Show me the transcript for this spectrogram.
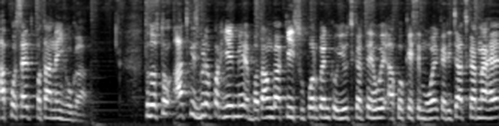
आपको शायद पता नहीं होगा। तो दोस्तों, आज की इस वीडियो पर ये मैं बताऊँगा कि सुपर कॉइन को यूज़ करते हुए आपको कैसे मोबाइल का रिचार्ज करना है।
